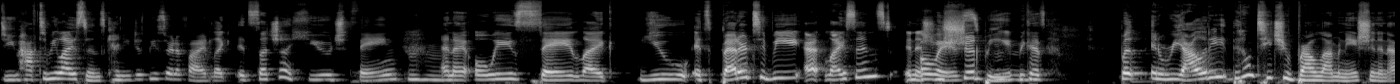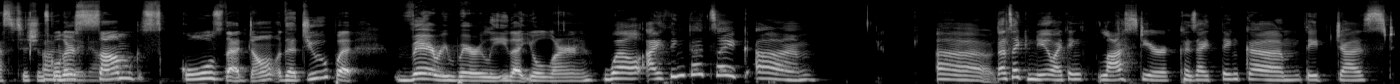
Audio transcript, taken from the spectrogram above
do you have to be licensed? Can you just be certified? Like, it's such a huge thing. Mm-hmm. And I always say, like, you, it's better to be at licensed, and it, you Always. should be Mhm. because. But in reality, they don't teach you brow lamination in esthetician Oh, school. no, There's some schools that don't that do, but very rarely that you'll learn. Well, I think that's like um uh that's like new. I think last year cuz I think um they just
